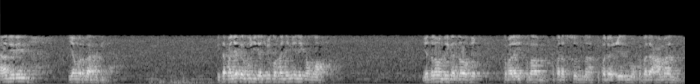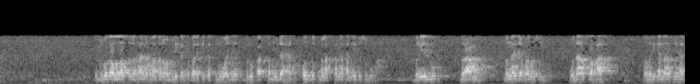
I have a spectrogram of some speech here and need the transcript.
Hadirin yang berbahagia. Kita panjatkan puji dan syukur hanya milik Allah yang telah memberikan taufik kepada Islam, kepada sunnah, kepada ilmu, kepada amal. Dan semoga Allah Subhanahu wa taala memberikan kepada kita semuanya berupa kemudahan untuk melaksanakan itu semua. Berilmu, beramal, mengajak manusia, munasahah, memberikan nasihat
